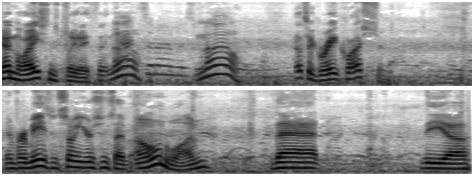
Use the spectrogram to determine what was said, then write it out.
behind the license plate, I think. No, That's what I was. no, that's a great question. And for me, it's been so many years since I've owned one that the uh,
